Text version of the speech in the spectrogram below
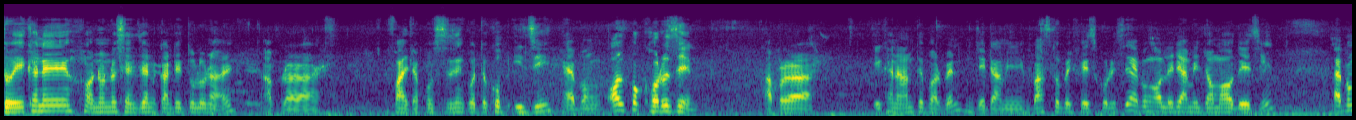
তো এখানে অন্যান্য সেনজেন কান্ট্রির তুলনায় আপনার ফাইলটা প্রসেসিং করতে খুব ইজি এবং অল্প খরচে আপনারা এখানে আনতে পারবেন, যেটা আমি বাস্তবে ফেস করেছি এবং অলরেডি আমি জমাও দিয়েছি। এবং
